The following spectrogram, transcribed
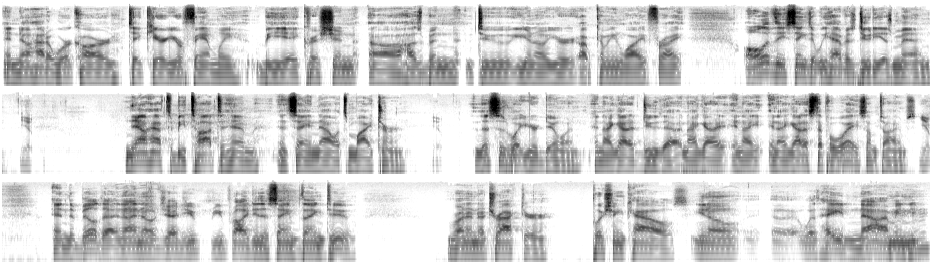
and know how to work hard, take care of your family, be a Christian uh, husband to you know your upcoming wife, right? All of these things that we have as duty as men. Yep. Now have to be taught to him and saying, now it's my turn Yep. this is what you're doing and i got to do that and i got to and i and i got to step away sometimes Yep. and to build that and i know jed you you probably do the same thing too running a tractor pushing cows you know uh, with hayden now i mean you,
